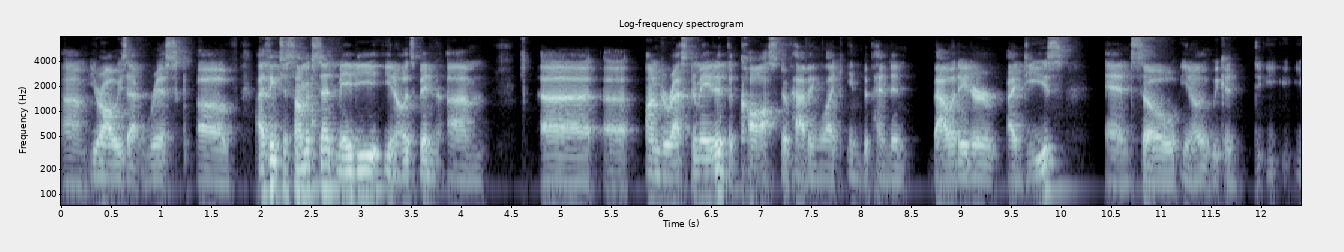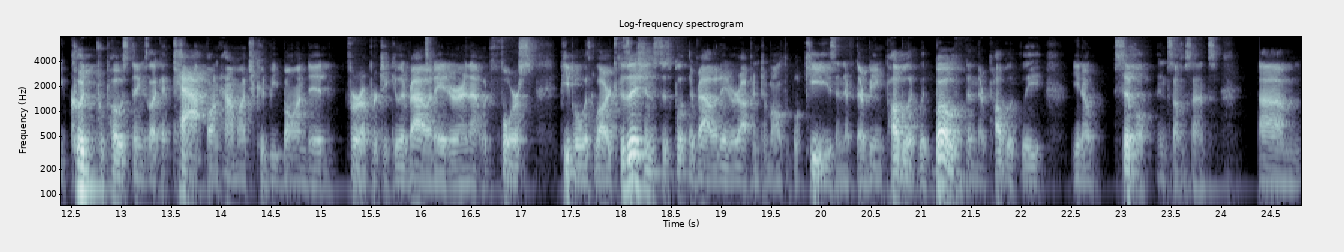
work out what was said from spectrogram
Um, you're always at risk of, I think, to some extent, maybe you know, it's been um, uh, uh, underestimated the cost of having like independent validator IDs and so, you know, we could you could propose things like a cap on how much could be bonded for a particular validator, and that would force people with large positions to split their validator up into multiple keys. And if they're being public with both, then they're publicly, you know, Sybil in some sense. Um,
